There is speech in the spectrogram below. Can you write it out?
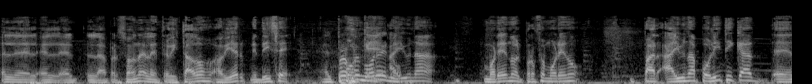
la persona, el entrevistado Javier, dice, el profe Moreno. Hay una, Moreno, el profe Moreno, hay una política, eh,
